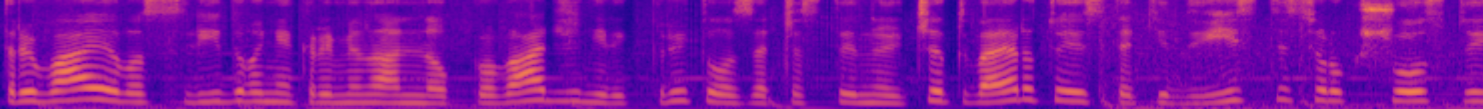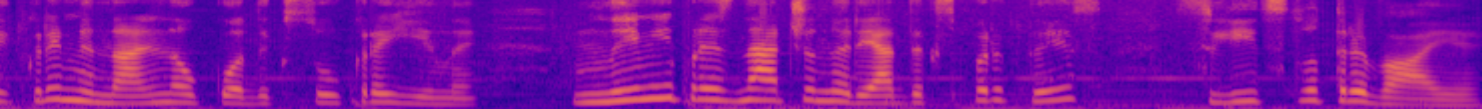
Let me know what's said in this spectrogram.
триває розслідування кримінального провадження, відкритого за частиною 4 статті 246 Кримінального кодексу України. Нині призначено ряд експертиз. Слідство триває.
